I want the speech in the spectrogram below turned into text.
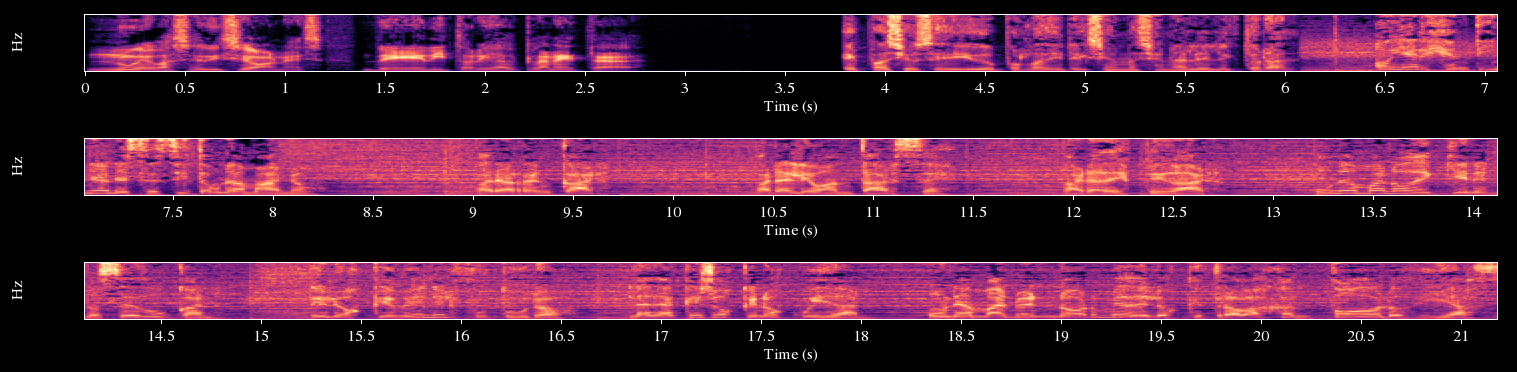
Nuevas ediciones de Editorial Planeta. Espacio cedido por la Dirección Nacional Electoral. Hoy Argentina necesita una mano para arrancar, para levantarse, para despegar. Una mano de quienes nos educan, de los que ven el futuro, la de aquellos que nos cuidan. Una mano enorme de los que trabajan todos los días.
